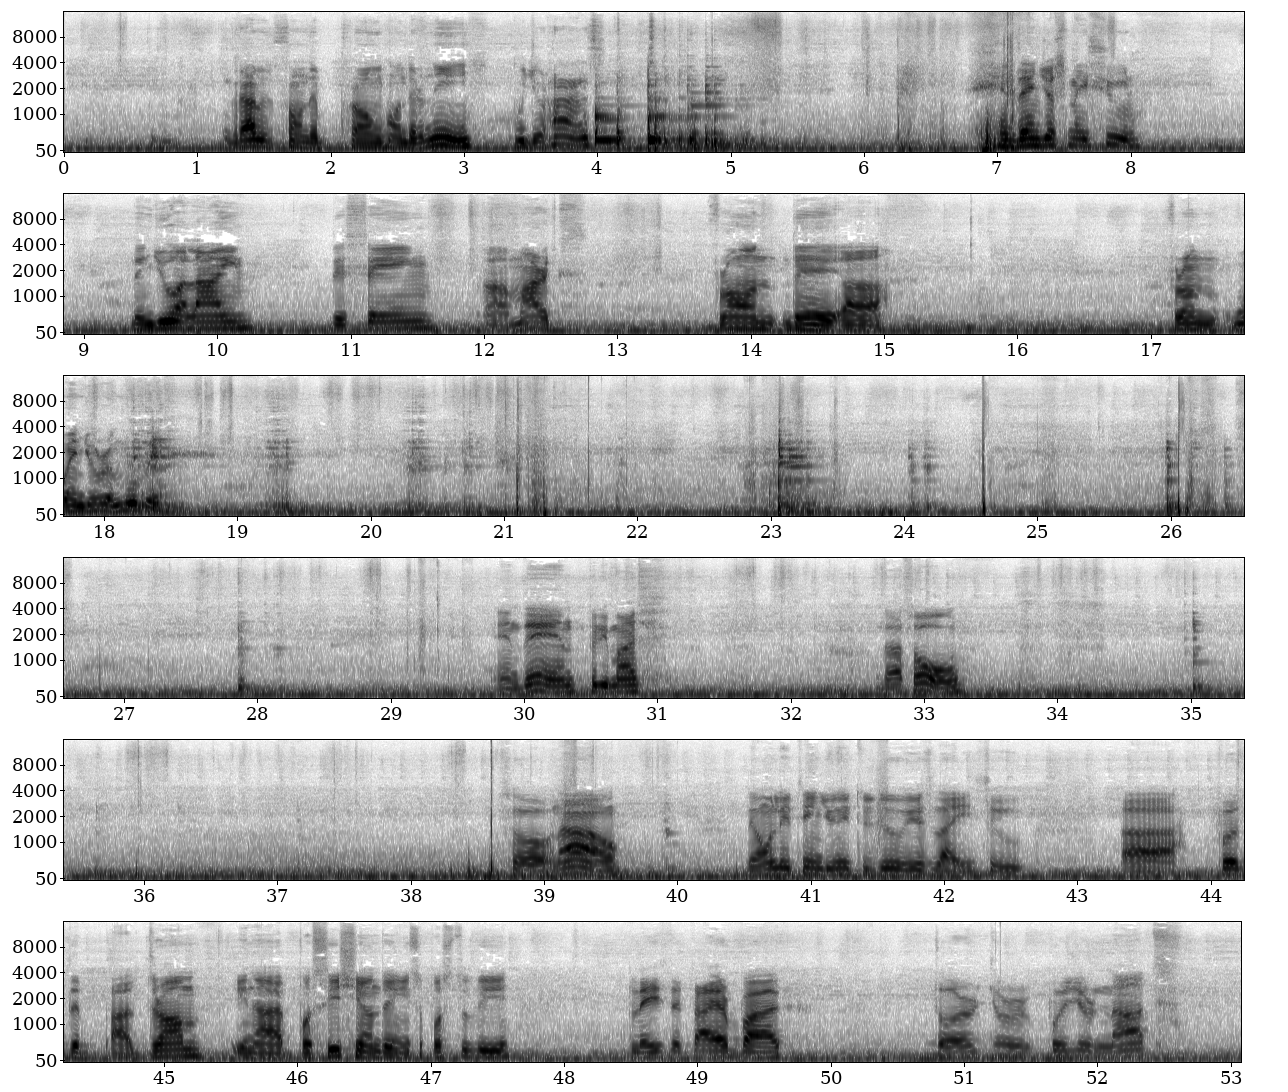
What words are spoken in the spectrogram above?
grab it from the from underneath with your hands. And then just make sure then you align the same uh, marks from the uh, from when you remove it and then pretty much that's all. So now the only thing you need to do is like to uh, put the uh, drum in a position that it's supposed to be. Place the tire back. Your put your nuts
